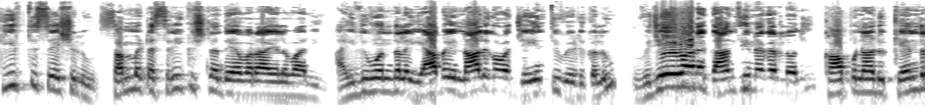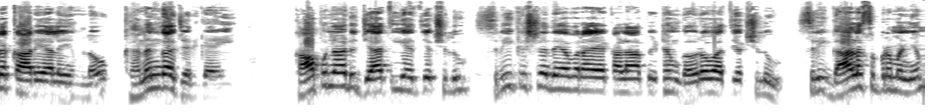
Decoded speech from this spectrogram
కీర్తిశేషులు సమ్మెట శ్రీకృష్ణ దేవరాయల వారి ఐదు వందల యాభై నాలుగవ జయంతి వేడుకలు విజయవాడ గాంధీనగర్లోని కాపునాడు కేంద్ర కార్యాలయంలో ఘనంగా జరిగాయి. కాపునాడు జాతీయ అధ్యక్షులు శ్రీకృష్ణదేవరాయ కళాపీఠం గౌరవాధ్యక్షులు శ్రీ గాళ్ళ సుబ్రహ్మణ్యం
